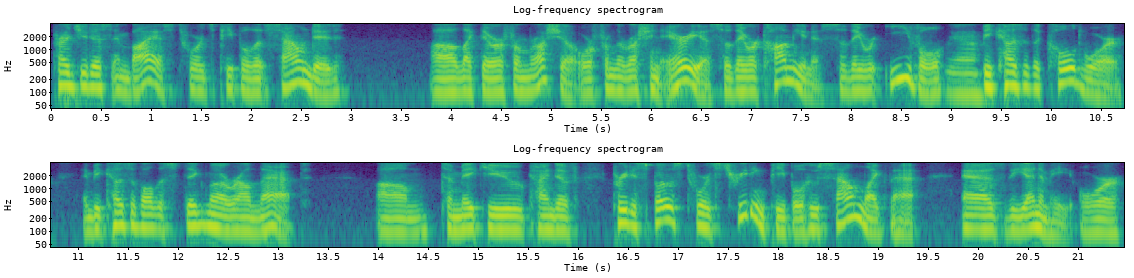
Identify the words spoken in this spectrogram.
prejudice and bias towards people that sounded uh, like they were from Russia or from the Russian area. So they were communists. So they were evil yeah. because of the Cold War and because of all the stigma around that um, to make you kind of predisposed towards treating people who sound like that as the enemy or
